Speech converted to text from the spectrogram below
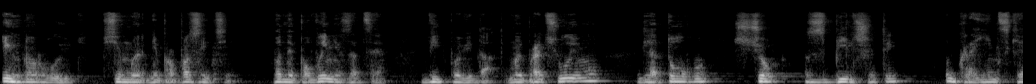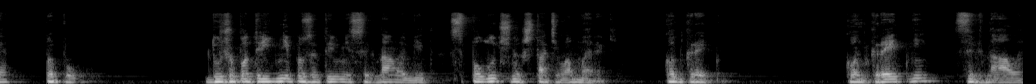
ігнорують всі мирні пропозиції. Вони повинні за це відповідати. Ми працюємо для того, щоб збільшити українське ППО. Дуже потрібні позитивні сигнали від Сполучених Штатів Америки. Конкретні конкретні сигнали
